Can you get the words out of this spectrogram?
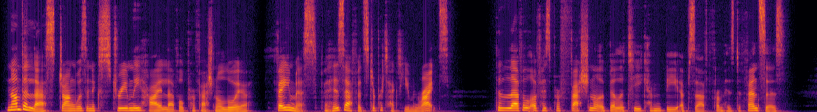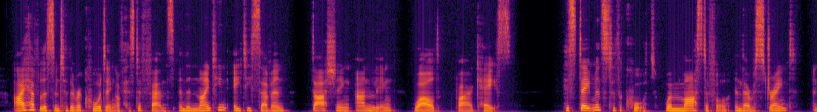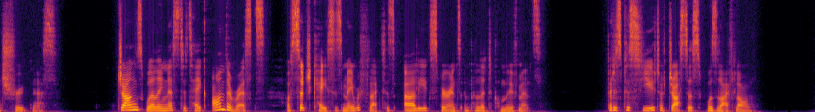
Nonetheless, Zhang was an extremely high level professional lawyer, famous for his efforts to protect human rights. The level of his professional ability can be observed from his defenses. I have listened to the recording of his defense in the 1987 Daxing'anling wildfire case. His statements to the court were masterful in their restraint and shrewdness. Zhang's willingness to take on the risks of such cases may reflect his early experience in political movements. But his pursuit of justice was lifelong.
